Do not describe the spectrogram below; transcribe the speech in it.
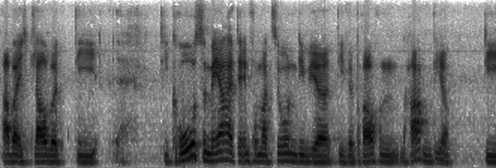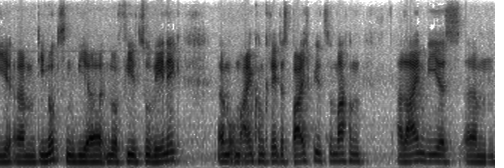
Aber ich glaube, die, die große Mehrheit der Informationen, die wir, die wir brauchen, haben wir. Die, ähm, die nutzen wir nur viel zu wenig. Ähm, um ein konkretes Beispiel zu machen, allein wie es, ähm,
